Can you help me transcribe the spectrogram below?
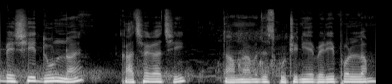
বেশি দূর নয় কাছাকাছি। তো আমরা আমাদের স্কুটি নিয়ে বেরিয়ে পড়লাম।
